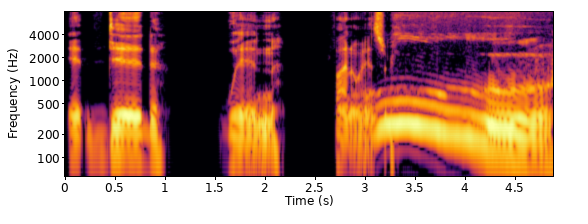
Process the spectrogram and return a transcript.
it did win. Final answer. Ooh.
